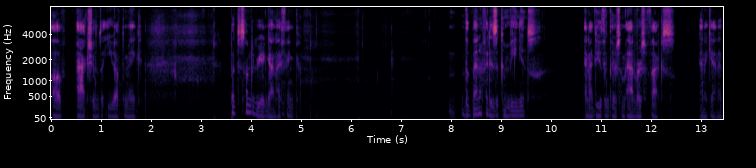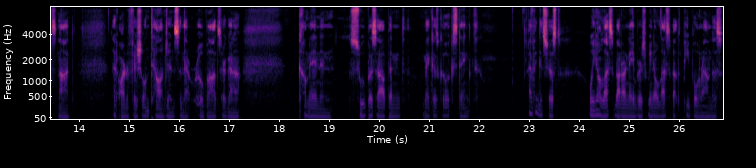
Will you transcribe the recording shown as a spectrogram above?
of actions that you have to make. But to some degree, again, I think the benefit is a convenience, and I do think there's some adverse effects. And again, it's not that artificial intelligence and that robots are gonna come in and swoop us up and make us go extinct. I think it's just we know less about our neighbors, we know less about the people around us,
